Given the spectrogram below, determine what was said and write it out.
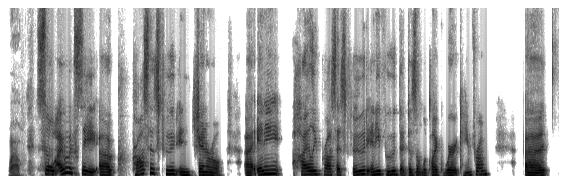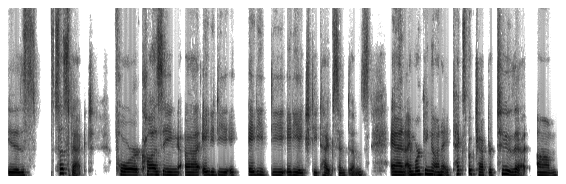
Wow. So I would say uh, processed food in general, uh, any highly processed food, any food that doesn't look like where it came from, uh, is suspect for causing uh, ADD ADD, ADHD type symptoms. And I'm working on a textbook chapter too that um,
